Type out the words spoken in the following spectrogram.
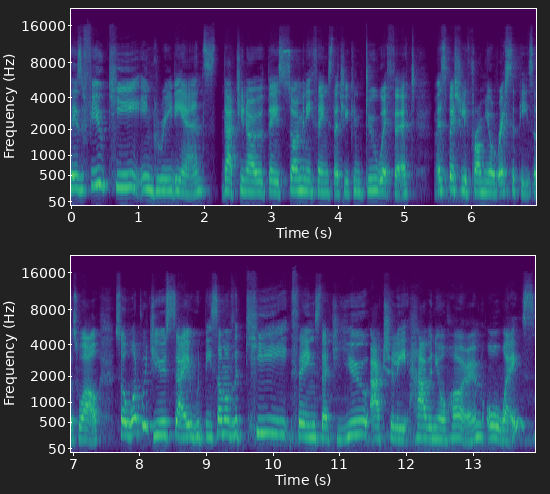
there's a few key ingredients that, you know, there's so many things that you can do with it, especially from your recipes as well. So, what would you say would be some of the key things that you actually have in your home always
